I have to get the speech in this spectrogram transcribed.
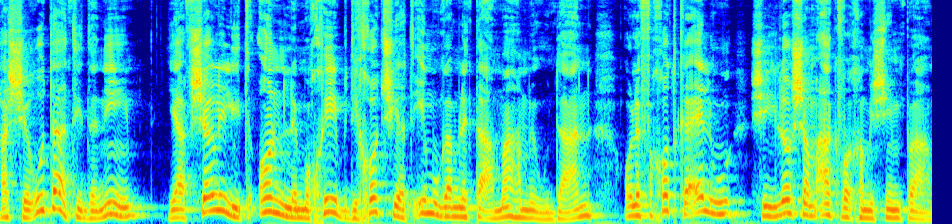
השירות העתידני יאפשר לי לטעון למוחי בדיחות שיתאימו גם לטעמה המעודן, או לפחות כאלו שהיא לא שמעה כבר 50 פעם.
